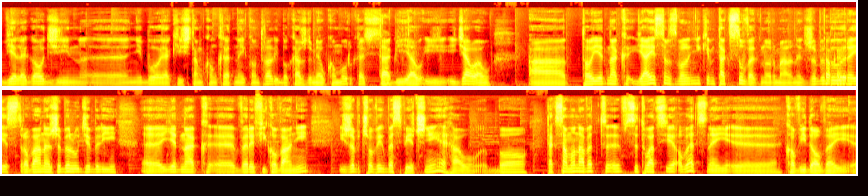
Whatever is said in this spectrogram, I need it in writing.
wiele godzin, e, nie było jakiejś tam konkretnej kontroli, bo każdy miał komórkę, tak. bijał i, i działał a to jednak ja jestem zwolennikiem taksówek normalnych, żeby okay. były rejestrowane, żeby ludzie byli e, jednak e, weryfikowani i żeby człowiek bezpiecznie jechał, bo tak samo nawet e, w sytuacji obecnej e, covidowej e,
